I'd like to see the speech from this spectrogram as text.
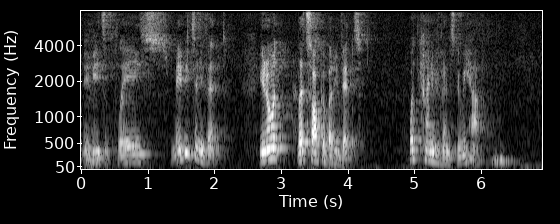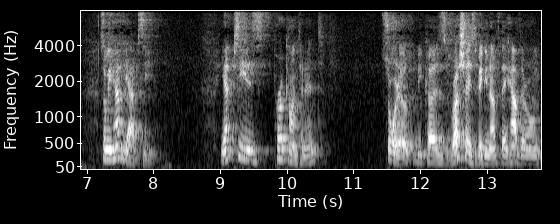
Maybe it's a place. Maybe it's an event. You know what? Let's talk about events. What kind of events do we have? So we have YAPC. YAPSI is per continent, sort of, because Russia is big enough, they have their own,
